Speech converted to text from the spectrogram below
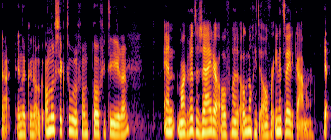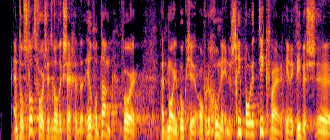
Nou, en dan kunnen ook andere sectoren van profiteren. En Mark Rutte zei daar overigens ook nog iets over in de Tweede Kamer. Ja. En tot slot, voorzitter, wilde ik zeggen: heel veel dank voor het mooie boekje over de groene industriepolitiek, waar Erik Wiebes uh,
